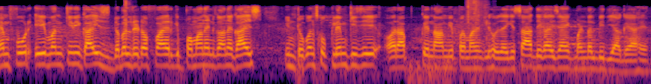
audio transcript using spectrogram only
एम फोर ए वन की भी guys double rate of fire की परमानेंट गन है गाइज़ इन टोकन्स को क्लेम कीजिए और आपके नाम ये परमानेंटली हो जाएगी। साथ ही गाइज़ यहाँ एक बंडल भी दिया गया है।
